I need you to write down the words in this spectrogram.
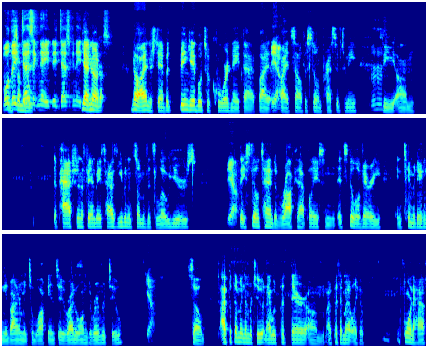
Well, and they some of the- designate they designate. Yeah, no, no. areas. No, I understand, but being able to coordinate that by Yeah. by itself is still impressive to me. Mhm. The um the passion the fan base has, even in some of its low years, Yeah, they still tend to rock that place and it's still a very intimidating environment to walk into right along the river too Yeah. so i put them at number two and i would put their um i put them at like a four and a half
